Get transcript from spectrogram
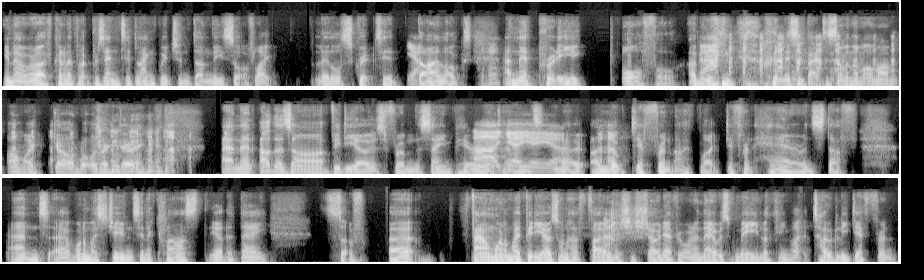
you know, where I've kind of presented language and done these sort of like little scripted Yeah. dialogues, Mhm. and they're pretty awful. I mean, I listen back to some of them. Oh oh my god, what was I doing? And then others are videos from the same period. Ah, yeah, and, yeah, yeah. You know, I Uh-huh. look different. I have like different hair and stuff. And uh, one of my students in a class the other day sort of uh, found one of my videos on her phone and she showed everyone, and there was me looking like totally different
